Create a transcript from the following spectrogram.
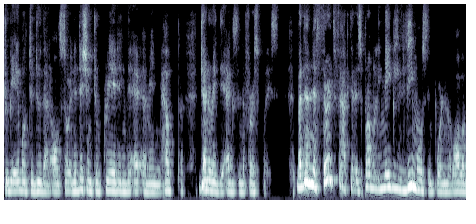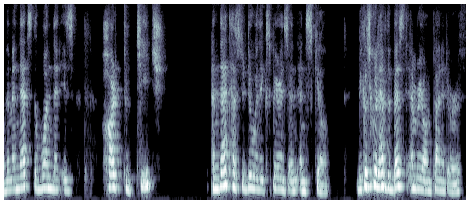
to be able to do that also, in addition to creating the I mean, help generate the eggs in the first place. But then the third factor is probably maybe the most important of all of them, and that's the one that is hard to teach. And that has to do with experience and, and skill. Because you could have the best embryo on planet Earth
